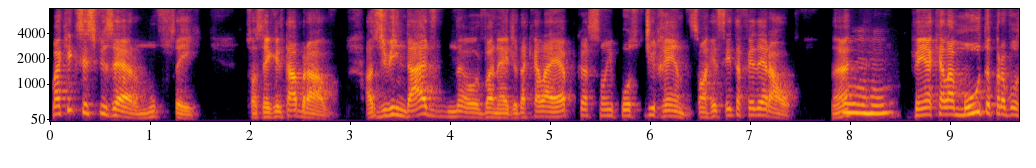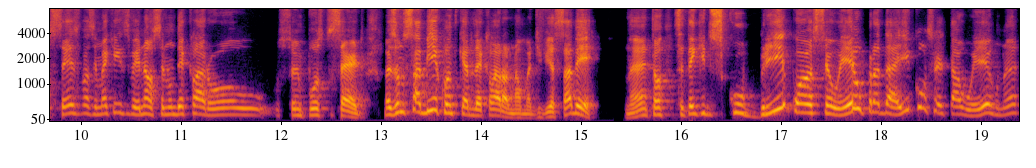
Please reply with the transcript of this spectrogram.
Mas o que, que vocês fizeram? Não sei. Só sei que ele está bravo. As divindades, né, Vanédia, daquela época são imposto de renda, são a Receita Federal. Né? Uhum. Vem aquela multa para vocês, e fala assim, mas o que você vê? Não, você não declarou o seu imposto certo. Mas eu não sabia quanto que era declarar, não, mas devia saber. Né? Então você tem que descobrir qual é o seu erro para daí consertar o erro, né?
